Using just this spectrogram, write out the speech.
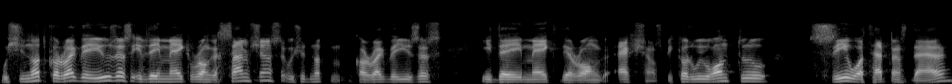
we should not correct the users if they make wrong assumptions. We should not correct the users if they make the wrong actions because we want to see what happens there.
